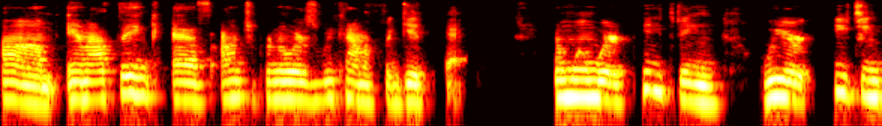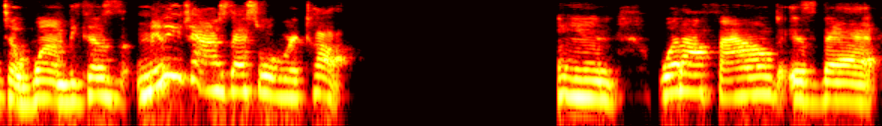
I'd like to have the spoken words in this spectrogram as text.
Um, and I think as entrepreneurs, we kind of forget that. And when we're teaching, we're teaching to one because many times that's what we're taught. And what I found is that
